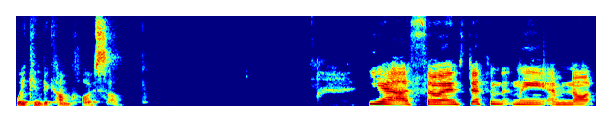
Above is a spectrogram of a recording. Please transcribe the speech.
we can become closer. Yeah, so I definitely am not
